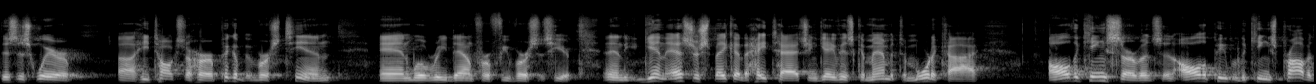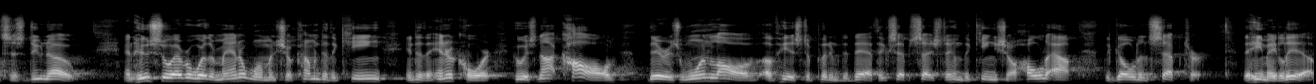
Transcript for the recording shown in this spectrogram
this is where uh, he talks to her. Pick up at verse ten, and we'll read down for a few verses here. And again, Esther spake unto Hatach and gave his commandment to Mordecai. All the king's servants and all the people of the king's provinces do know and whosoever, whether man or woman, shall come into the king into the inner court, who is not called, there is one law of, of his to put him to death, except such to whom the king shall hold out the golden scepter, that he may live.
